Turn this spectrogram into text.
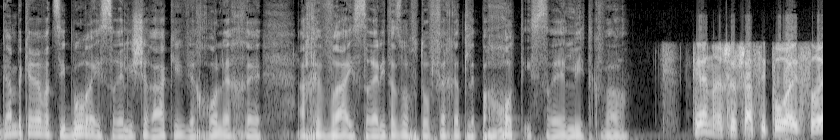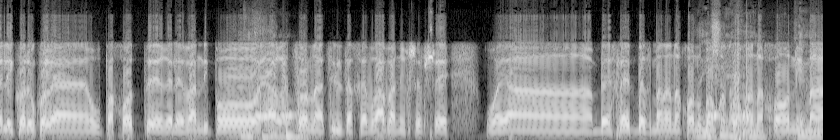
גם בקרב הציבור הישראלי, שראה כביכול איך החברה הישראלית הזאת הופכת לפחות ישראלית כבר. כן, אני חושב שהסיפור הישראלי, קודם כל אה, הוא פחות אה, רלוונטי, פה היה רצון להציל את החברה, ואני חושב שהוא היה בהחלט בזמן הנכון ובמקום הנכון, כן. עם, ה,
